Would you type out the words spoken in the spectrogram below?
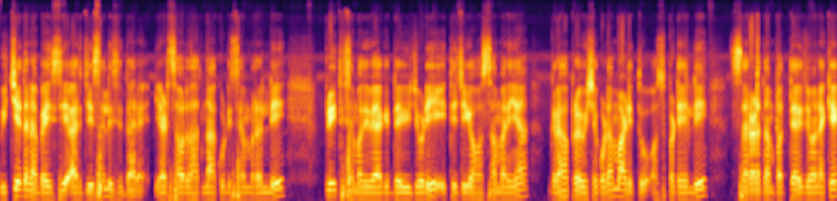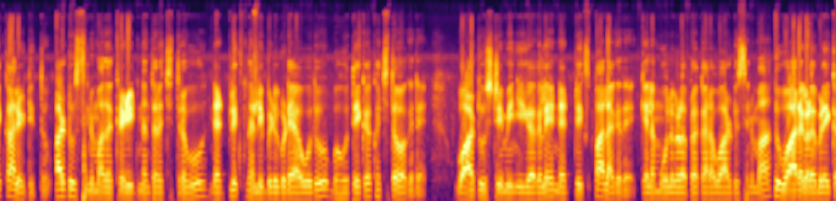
ವಿಚ್ಛೇದನ ಬಯಸಿ ಅರ್ಜಿ ಸಲ್ಲಿಸಿದ್ದಾರೆ. ಎರಡು ಸಾವಿರದ ಹದಿನಾಲ್ಕು ಡಿಸೆಂಬರಲ್ಲಿ ಪ್ರೀತಿಸಿ ಮದುವೆಯಾಗಿದ್ದ ಈ ಜೋಡಿ ಇತ್ತೀಚೆಗೆ ಹೊಸ ಮನೆಯ ಗೃಹ ಪ್ರವೇಶ ಕೂಡ ಮಾಡಿತ್ತು. ಹೊಸಪೇಟೆಯಲ್ಲಿ ಸರಳ ದಂಪತ್ಯ ಜೀವನಕ್ಕೆ ಕಾಲಿಟ್ಟಿತ್ತು. ಆರ್ ಟು ಸಿನಿಮಾದ ಕ್ರೆಡಿಟ್ ನಂತರ ಚಿತ್ರವು ನೆಟ್ಫ್ಲಿಕ್ಸ್ನಲ್ಲಿ ಬಿಡುಗಡೆ ಆಗುವುದು ಬಹುತೇಕ ಖಚಿತವಾಗಿದೆ. ವಾರ್ ಟು ಸ್ಟ್ರೀಮಿಂಗ್ ಈಗಾಗಲೇ ನೆಟ್ಫ್ಲಿಕ್ಸ್ ಪಾಲಾಗಿದೆ. ಕೆಲ ಮೂಲಗಳ ಪ್ರಕಾರ ವಾರ್ ಟು ಸಿನಿಮಾ ವಾರಗಳ ಬಳಿಕ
